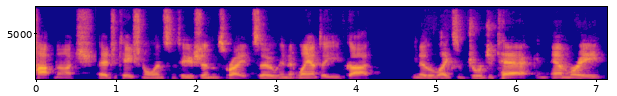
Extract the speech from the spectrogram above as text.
top-notch educational institutions, right? So in Atlanta, you've got, you know, the likes of Georgia Tech and Emory.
